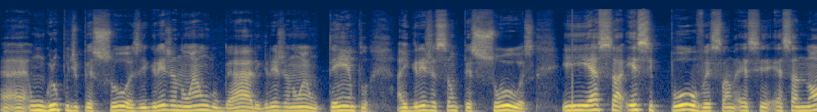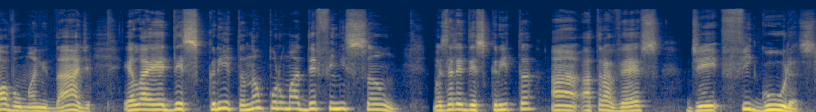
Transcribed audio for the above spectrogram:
é, um grupo de pessoas, a igreja não é um lugar, a igreja não é um templo, a igreja são pessoas, e essa, esse povo, essa, essa nova humanidade, ela é descrita não por uma definição, mas ela é descrita a, através de figuras.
